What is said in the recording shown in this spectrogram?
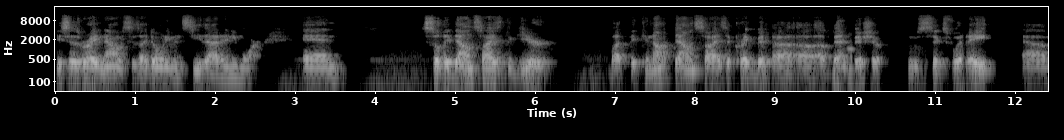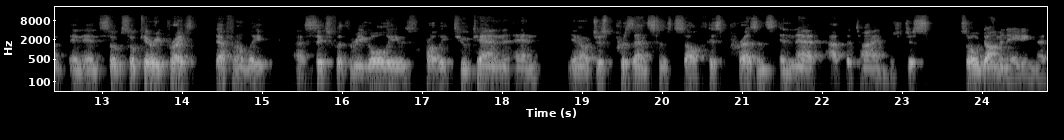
He says right now, he says, I don't even see that anymore. And so they downsized the gear, but they cannot downsize a Craig, uh, uh, a Ben Bishop who's six foot eight, um, and and so so Carey Price definitely a six foot three goalie who's probably two ten, and you know just presents himself. His presence in net at the time was just so dominating that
